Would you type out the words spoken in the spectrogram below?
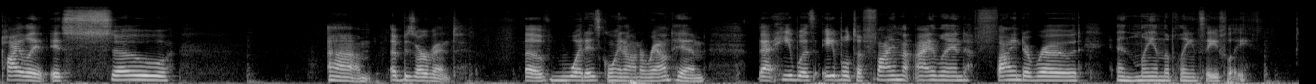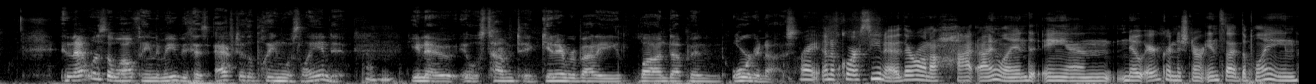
pilot is so um observant of what is going on around him that he was able to find the island, find a road and land the plane safely. And that was the wild thing to me because after the plane was landed, Mm-hmm. you know, it was time to get everybody lined up and organized. Right. And of course, you know, they're on a hot island and no air conditioner inside the plane.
